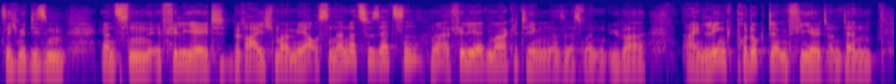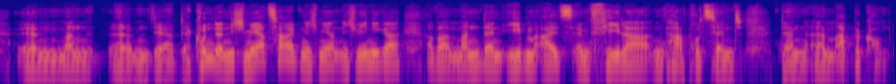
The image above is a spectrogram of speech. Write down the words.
sich mit diesem ganzen Affiliate-Bereich mal mehr auseinanderzusetzen. Ne? Affiliate-Marketing, also dass man über einen Link Produkte empfiehlt und dann ähm, man ähm, der, der Kunde nicht mehr zahlt, nicht mehr und nicht weniger, aber man dann eben als Empfehler ein paar Prozent dann ähm, abbekommt.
